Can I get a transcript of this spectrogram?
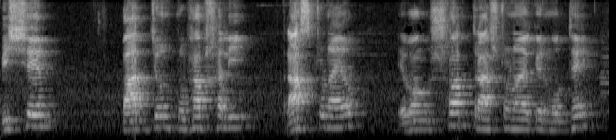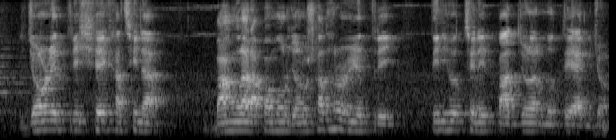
বিশ্বের পাঁচজন প্রভাবশালী রাষ্ট্রনায়ক এবং সৎ রাষ্ট্রনায়কের মধ্যে জননেত্রী শেখ হাসিনা, বাংলার আপামর জনসাধারণের নেত্রী, তিনি হচ্ছেন এই পাঁচজনের মধ্যে একজন।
